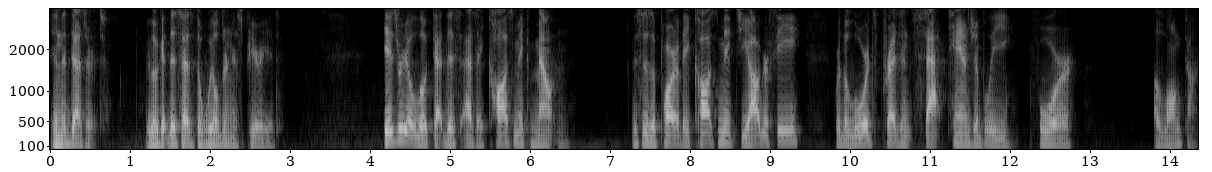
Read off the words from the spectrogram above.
in the desert, we look at this as the wilderness period. Israel looked at this as a cosmic mountain. This is a part of a cosmic geography where the Lord's presence sat tangibly for a long time.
